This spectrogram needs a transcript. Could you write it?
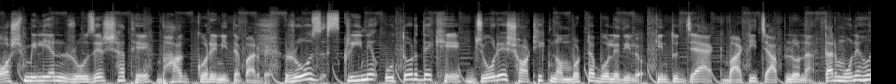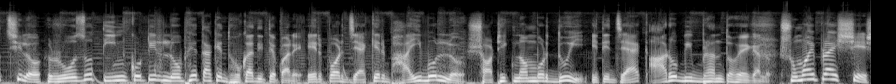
দশ মিলিয়ন রোজের সাথে ভাগ করে নিতে পারবে। রোজ স্ক্রিনে উত্তর দেখে জোরে সঠিক নম্বরটা বলে দিল। কিন্তু জ্যাক বাটি চাপলো না। তার মনে হচ্ছিল রোজও তিন কোটির লোভে তাকে ধোকা দিতে পারে। এরপর জ্যাকের ভাই বলল, সঠিক নম্বর দুই, এতে জ্যাক আরও বিভ্রান্ত হয়ে গেল। সময় প্রায় শেষ।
